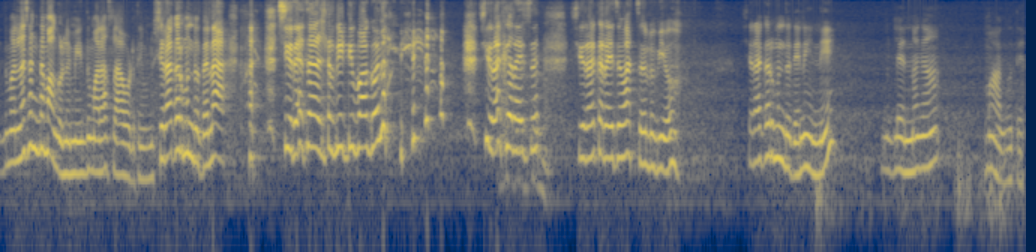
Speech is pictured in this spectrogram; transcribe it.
तुम्हाला ना सांगता मागवलं मी तुम्हाला असलं आवडते म्हणून. शिरा कर म्हणत होता ना. शिऱ्याचा अल्टरनेटिव्ह मागवलं शिरा करायचं. शिरा करायचं वाचवलं मी हो. शिरा कर म्हणत होते ना ह्यांनी म्हटलं यांना का मागवते.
